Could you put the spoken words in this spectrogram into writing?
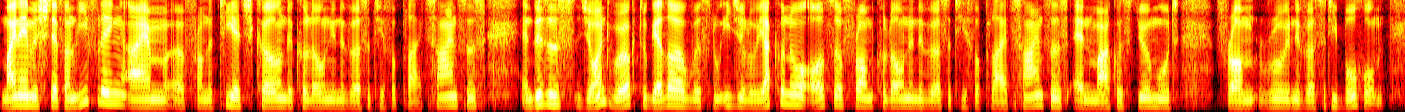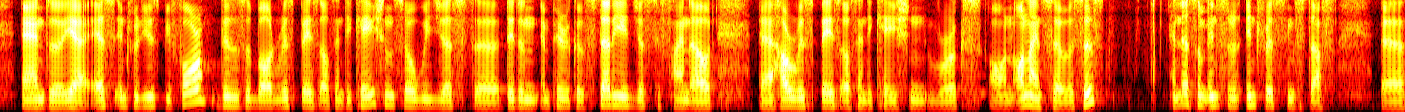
my name is Stefan Wiefling. I'm uh, from the TH Köln, the Cologne University of Applied Sciences. And this is joint work together with Luigi Loiacono, also from Cologne University of Applied Sciences, and Markus Dürmuth from Ruhr University Bochum. And uh, yeah, as introduced before, this is about risk-based authentication. So we just uh, did an empirical study just to find out uh, how risk-based authentication works on online services. And there's some interesting stuff uh,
